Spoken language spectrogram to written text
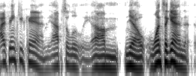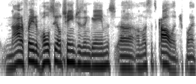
I think you can absolutely. Um, you know, once again, not afraid of wholesale changes in games uh, unless it's college, but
